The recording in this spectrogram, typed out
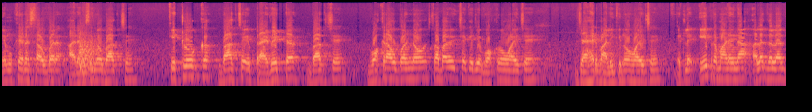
એ મુખ્ય રસ્તા ઉપર આરએમસીનો ભાગ છે કેટલોક ભાગ છે એ પ્રાઇવેટ ભાગ છે વોકરા ઉપરનો સ્વાભાવિક છે કે જે વોકરો હોય છે જાહેર માલિકીનો હોય છે. એટલે એ પ્રમાણેના અલગ અલગ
